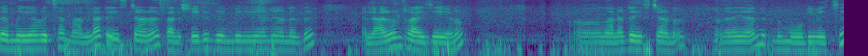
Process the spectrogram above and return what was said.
ദം ചെയ്യാൻ വെച്ചാൽ നല്ല ടേസ്റ്റാണ്. തലശ്ശേരി ദം ബിരിയാണിയാണിത്. എല്ലാവരും ട്രൈ ചെയ്യണം. നല്ല ടേസ്റ്റാണ്. അങ്ങനെ ഞാൻ ഇത് മൂടി വെച്ച്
